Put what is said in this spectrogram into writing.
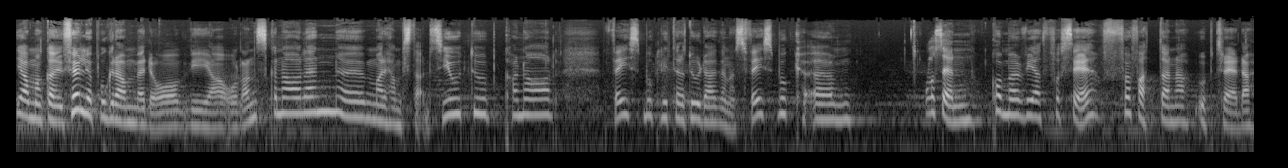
Ja, man kan ju följa programmet då via Ålandskanalen, eh, Mariehamnstads Youtube-kanal, Facebook, Litteraturdagarnas Facebook. Um, och sen kommer vi att få se författarna uppträda.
